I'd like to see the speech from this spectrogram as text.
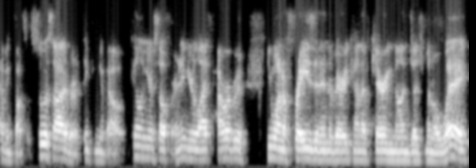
having thoughts of suicide or thinking about killing yourself or ending your life, however you want to phrase it in a very kind of caring, non-judgmental way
